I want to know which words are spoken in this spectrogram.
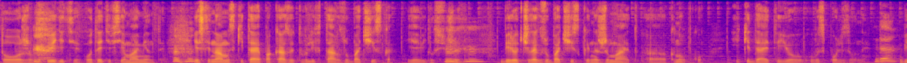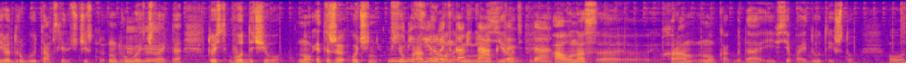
Тоже, вот видите, вот эти все моменты. Мгм. Если нам из Китая показывают в лифтах зубочистка, я видел сюжет, Мгм. берет человек зубочисткой, нажимает э, кнопку и кидает ее в использованные. Да. Берет другую, там следующую чистую, ну, другой Мгм. человек, да. То есть вот до чего. Ну, это же очень все продумано, контакты. минимизировать. Да. А у нас э, храм, ну, как бы, да, и все пойдут, и что. Вот.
